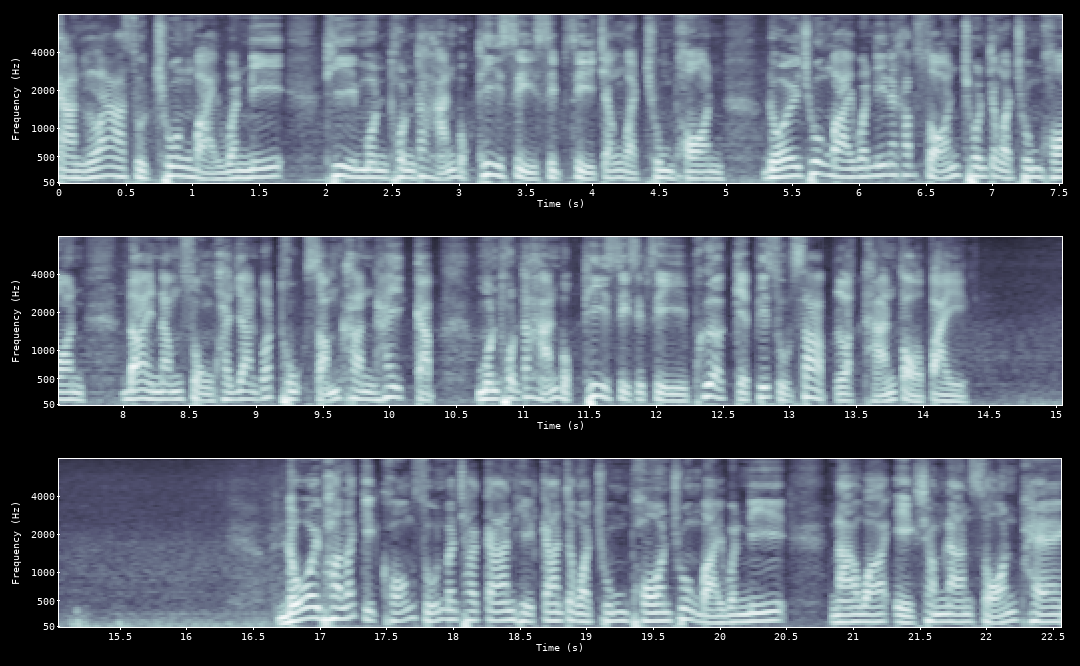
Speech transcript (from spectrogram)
การณ์ล่าสุดช่วงบ่ายวันนี้ ที่มณฑลทหารบกที่ 44 จังหวัดชุมพร โดยช่วงบ่ายวันนี้นะครับสอนชนจังหวัดชุมพร ได้นำส่งพยานวัตถุสำคัญให้กับมณฑลทหารบกที่ 44 เพื่อเก็บพิสูจน์ทราบหลักฐานต่อไป โดยภารกิจของศูนย์บัญชาการเหตุการณ์จังหวัดชุมพรช่วงบ่ายวันนี้ นาวาเอกชำนาญสอนแพง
